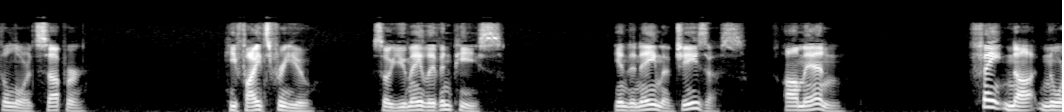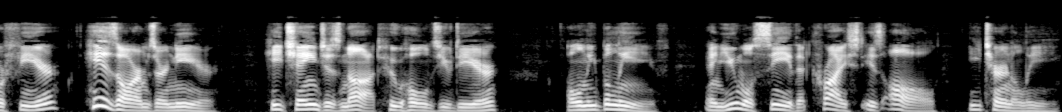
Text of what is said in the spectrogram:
the Lord's Supper. He fights for you, so you may live in peace. In the name of Jesus. Amen. Faint not nor fear, His arms are near. He changes not who holds you dear. Only believe, and you will see that Christ is all eternally.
